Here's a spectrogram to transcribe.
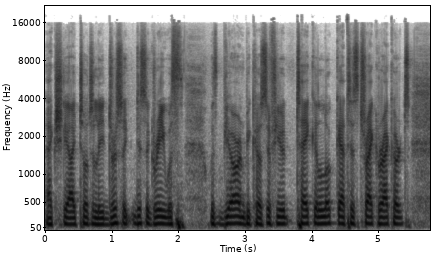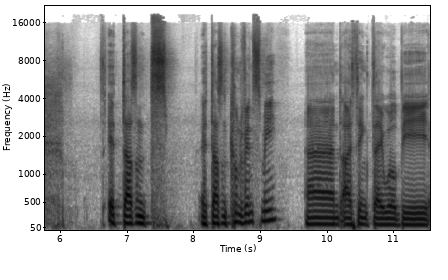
Actually, I totally dis- disagree with, with Björn because if you take a look at his track record, it doesn't it doesn't convince me and I think they will be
